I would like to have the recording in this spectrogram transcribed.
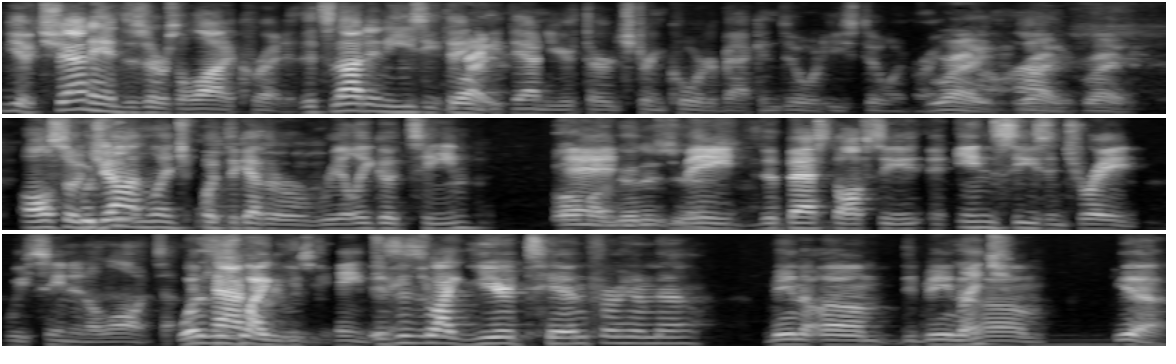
yeah, Shanahan deserves a lot of credit. It's not an easy thing Right. to get down to your third string quarterback and do what he's doing right, Right, now. Um, right, right. Also, Would you- John Lynch put together a really good team. Oh my and goodness, yes. Made the best off-season in-season trade we've seen in a long time. What is this like? Is this like year 10 for him now? being um being Lynch? um yeah.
